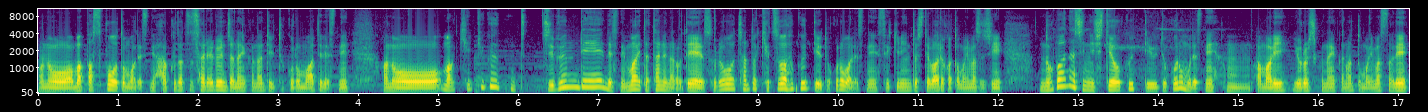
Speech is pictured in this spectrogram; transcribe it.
あの、まあ、パスポートもですね剥奪されるんじゃないかなというところもあってですねあの、ま結局自分でですねまいた種なのでそれをちゃんとケツは吹くっていうところはですね責任としてはあるかと思いますし野放しにしておくっていうところもですね、うん、あまりよろしくないかなと思いますので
